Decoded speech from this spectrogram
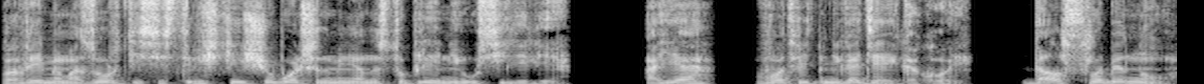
Во время мазурки сестрички еще больше на меня наступление усилили, а я вот ведь негодяй какой. Дал слабину.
